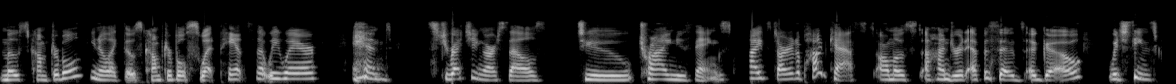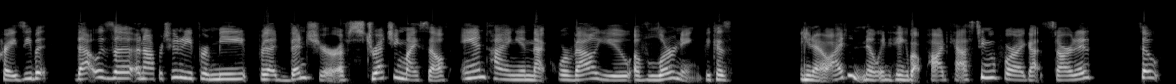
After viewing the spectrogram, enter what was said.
most comfortable, you know, like those comfortable sweatpants that we wear, and stretching ourselves to try new things. I started a podcast almost 100 episodes ago, which seems crazy, but that was a, an opportunity for me for the adventure of stretching myself and tying in that core value of learning because, you know, I didn't know anything about podcasting before I got started. So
